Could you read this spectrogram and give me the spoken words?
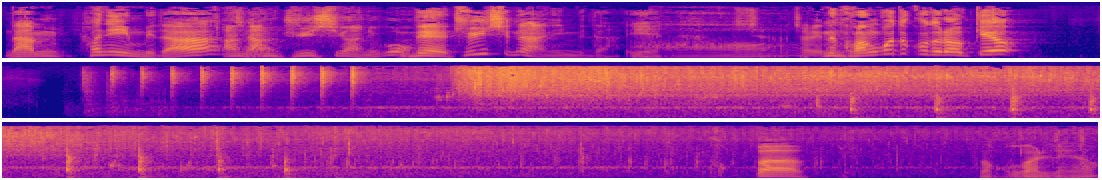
남현희입니다. 아, 자, 남주희 씨가 아니고? 네, 주희 씨는 아닙니다. 예. 자, 저희는 광고 듣고 돌아올게요. 국밥 먹고 갈래요?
